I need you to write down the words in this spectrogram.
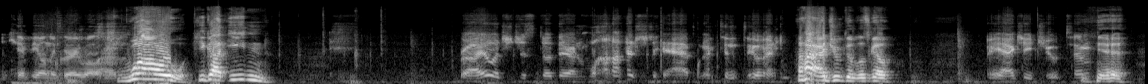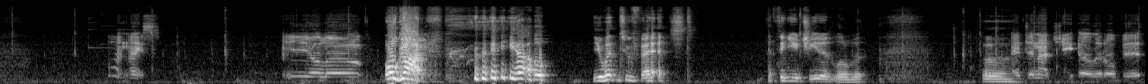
You can't be on the gray while it happens. Whoa! He got eaten. Bro, I just stood there and watched it happen. I didn't do anything. I juked him. Let's go. We actually juked him. Yeah. Oh, nice. YOLO. Oh God! Yo, you went too fast. I think you cheated a little bit. Uh, I did not cheat a little bit.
